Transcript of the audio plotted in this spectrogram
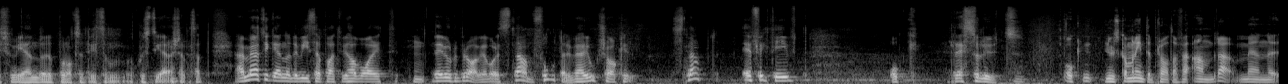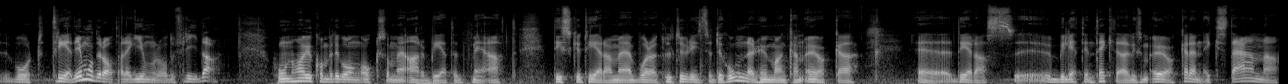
Som vi ändå på något sätt liksom justerar sen. Så att, ja, men jag tycker ändå det visar på att vi har varit, mm. det har gjort bra, vi har varit snabbfotade. Vi har gjort saker snabbt, effektivt och resolut. Och nu ska man inte prata för andra, men vårt tredje moderata regionråd Frida, hon har ju kommit igång också med arbetet med att diskutera med våra kulturinstitutioner hur man kan öka eh, deras eh, biljettintäkter, liksom öka den externa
